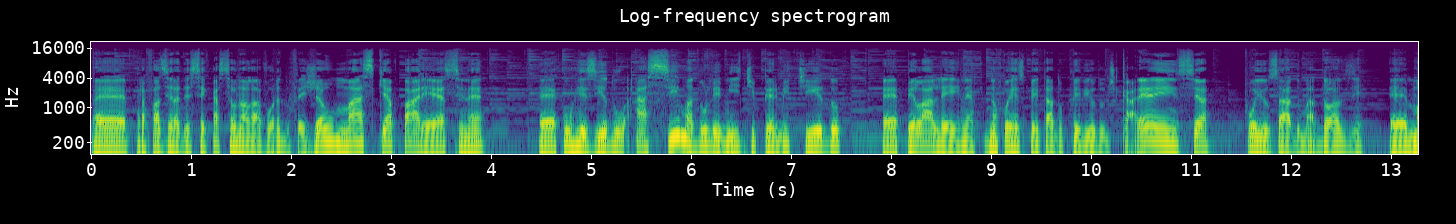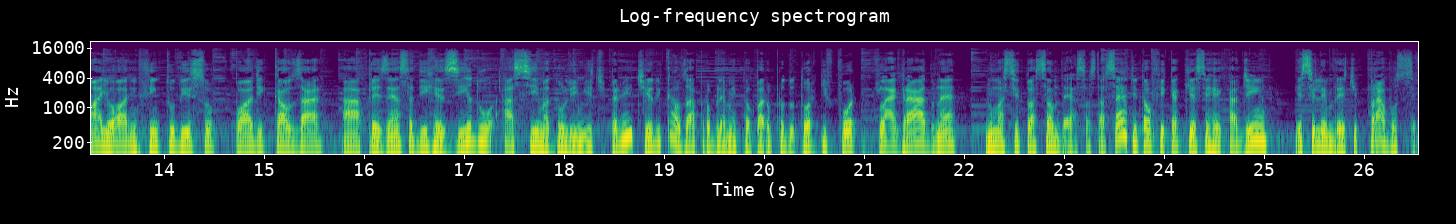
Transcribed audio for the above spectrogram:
é, para fazer a dessecação na lavoura do feijão, mas que aparece né, é, com resíduo acima do limite permitido é, pela lei. Né? Não foi respeitado o período de carência, foi usada uma dose é, maior, enfim, tudo isso pode causar a presença de resíduo acima do limite permitido e causar problema então para o produtor que for flagrado, né, numa situação dessas, tá certo? Então fica aqui esse recadinho, esse lembrete para você.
